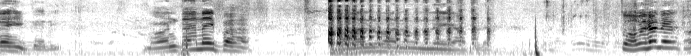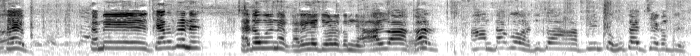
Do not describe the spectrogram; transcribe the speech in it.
નહીં કરી. માનતા નહીં પા માનવાનું નહીં આપણે. તો હવે છે ને સાહેબ તમે ક્યારે હતા ને હેડો હોય ઘરે લઈ જોડો તમને. હાલ આ ઘર આમ તાકો હજુ તો આ પીન તો હુતા જ છે કમ્પ્લીટ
